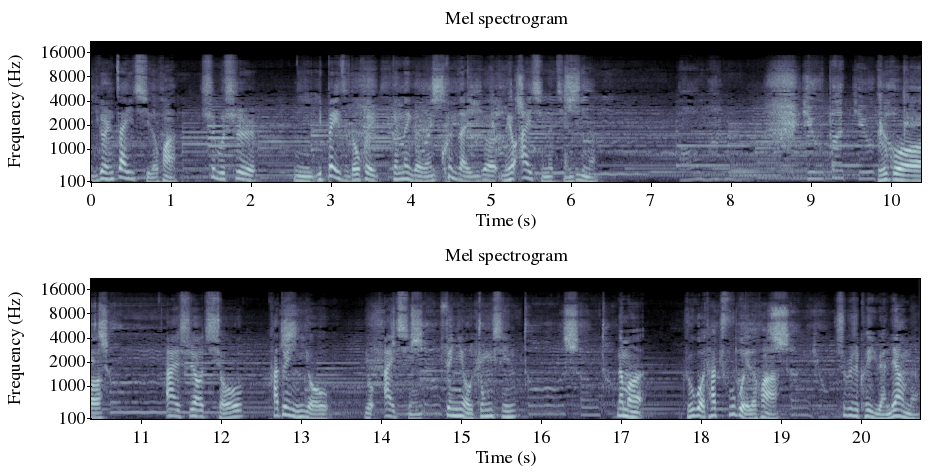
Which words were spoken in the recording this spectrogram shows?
一个人在一起的话，是不是你一辈子都会跟那个人困在一个没有爱情的田地呢？如果爱是要求他对你有有爱情，对你有忠心，那么如果他出轨的话，是不是可以原谅呢？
